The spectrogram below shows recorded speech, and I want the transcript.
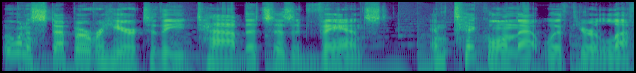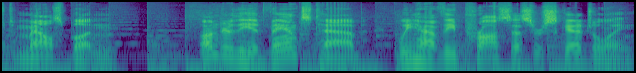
We want to step over here to the tab that says advanced and tick on that with your left mouse button. Under the advanced tab, we have the processor scheduling.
